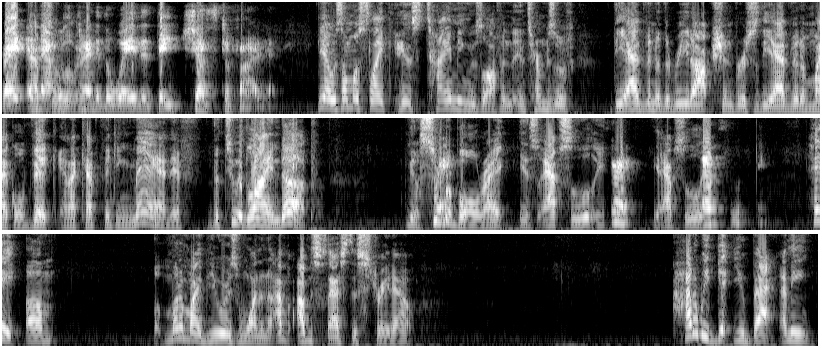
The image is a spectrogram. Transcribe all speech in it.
right? And that was kind of the way that they justified it. Yeah, it was almost like his timing was off in, in terms of the advent of the read option versus the advent of Michael Vick, and I kept thinking, man, if the two had lined up, you know, Super Right. Bowl, right? Yes, absolutely. Right. Yeah, absolutely. Absolutely. Hey, um, one of my viewers want to know. I'm, I'm just ask this straight out. How do we get you back? I mean,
